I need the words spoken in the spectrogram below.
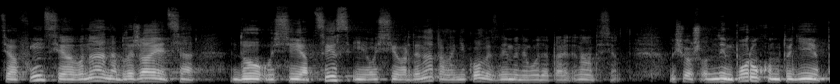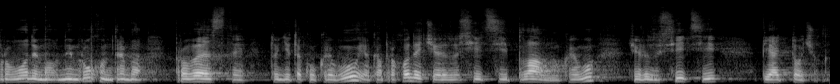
Ця функція вона наближається до осі абцис і осі ординат, але ніколи з ними не буде перетинатися. Ну що ж, одним порухом тоді проводимо, одним рухом треба провести тоді таку криву, яка проходить через усі ці плавну криву, через усі ці 5 точок.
